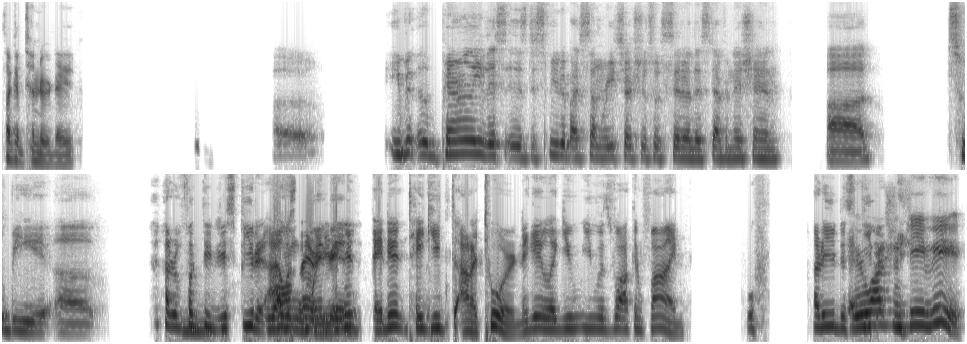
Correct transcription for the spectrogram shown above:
It's like a Tinder date. Uh, even apparently, this is disputed by some researchers who consider this definition uh, to be uh, how the fuck did you dispute it? I was there. Didn't, they didn't take you on a tour, nigga. Like you, you was walking fine. How do you dispute? You're watching TV.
